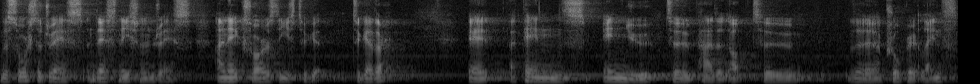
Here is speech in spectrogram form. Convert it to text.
the source address and destination address, and XORs these to together. It appends NU to pad it up to the appropriate length,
